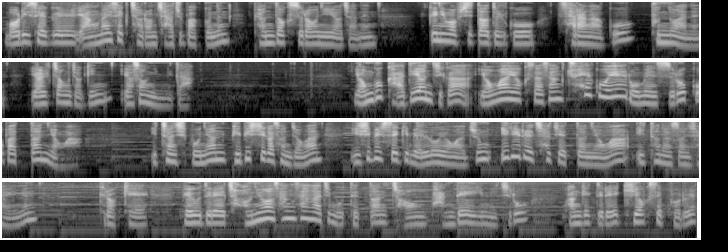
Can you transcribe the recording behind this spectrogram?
머리색을 양말색처럼 자주 바꾸는 변덕스러운 이 여자는 끊임없이 떠들고 사랑하고 분노하는 열정적인 여성입니다. 영국 가디언지가 영화 역사상 최고의 로맨스로 꼽았던 영화. 2015년 BBC가 선정한 21세기 멜로 영화 중 1위를 차지했던 영화 이터널 선샤인은 그렇게 배우들의 전혀 상상하지 못했던 정반대의 이미지로 관객들의 기억세포를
